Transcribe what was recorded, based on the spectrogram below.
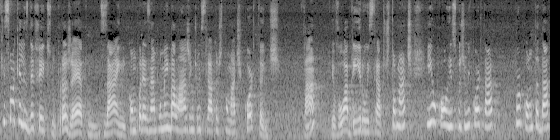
que são aqueles defeitos no projeto, no design, como por exemplo uma embalagem de um extrato de tomate cortante, tá? Eu vou abrir o extrato de tomate e eu corro o risco de me cortar por conta da,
